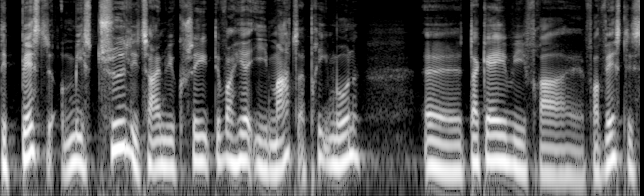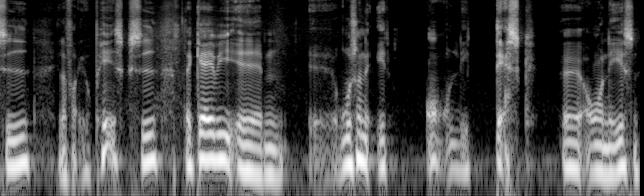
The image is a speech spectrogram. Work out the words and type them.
Det bedste og mest tydelige tegn, vi kunne se, det var her i marts-april måned øh, der gav vi fra, øh, fra vestlig side, eller fra europæisk side, der gav vi øh, øh, russerne et ordentligt dask øh, over næsen,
